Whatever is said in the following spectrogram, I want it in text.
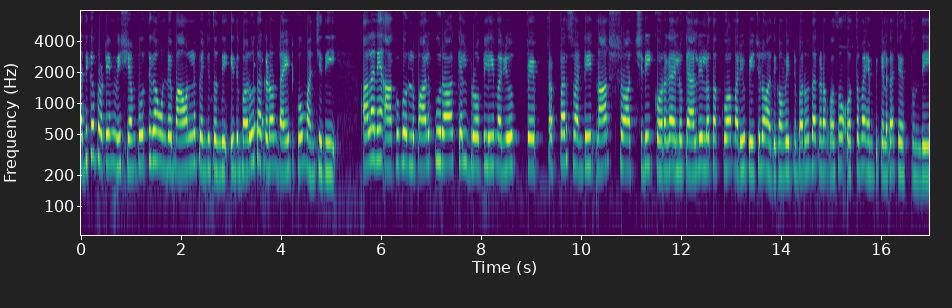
అధిక ప్రోటీన్ విషయం పూర్తిగా ఉండే భావనలు పెంచుతుంది. ఇది బరువు తగ్గడం డైట్కు మంచిది. అలానే ఆకుకూరలు పాలకూర కెల్ బ్రోకలీ మరియు పె పెప్పర్స్ వంటి నాన్ స్టార్చరీ కూరగాయలు క్యాలరీలో తక్కువ మరియు పీచులో అధికం. వీటిని బరువు తగ్గడం కోసం ఉత్తమ ఎంపికలుగా చేస్తుంది.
